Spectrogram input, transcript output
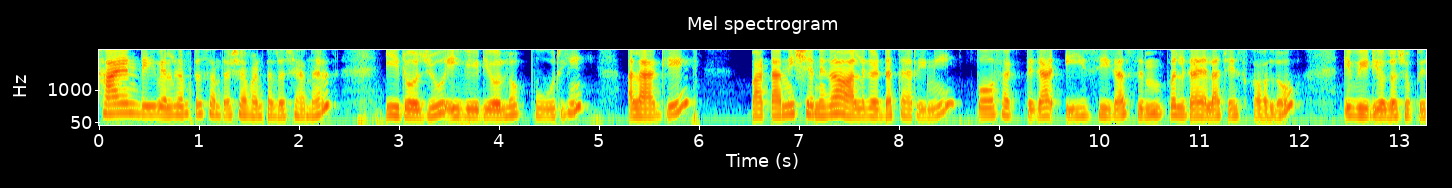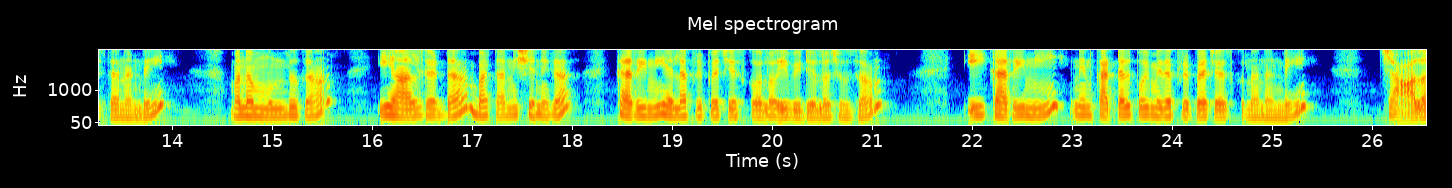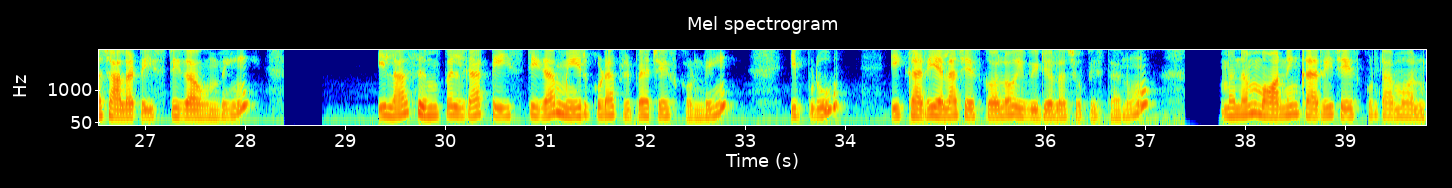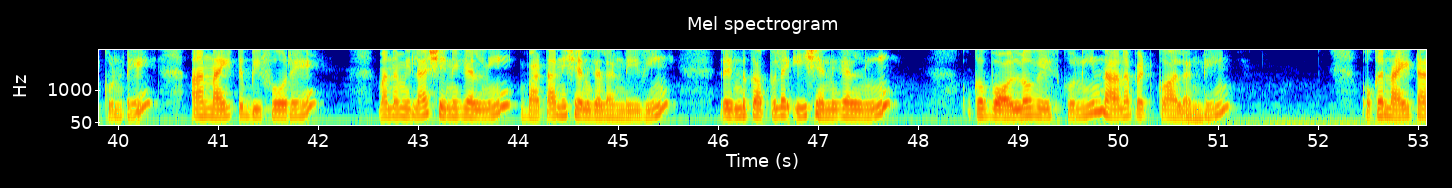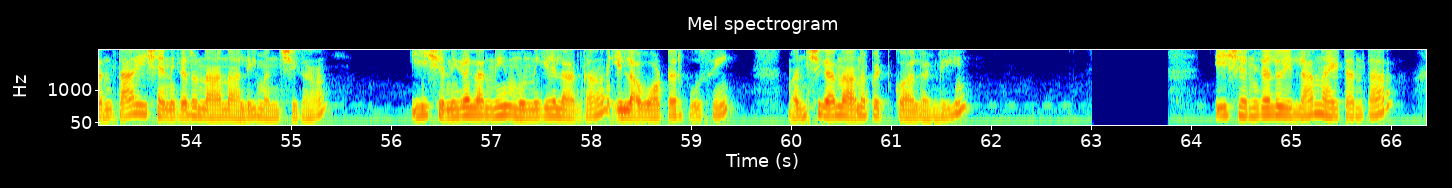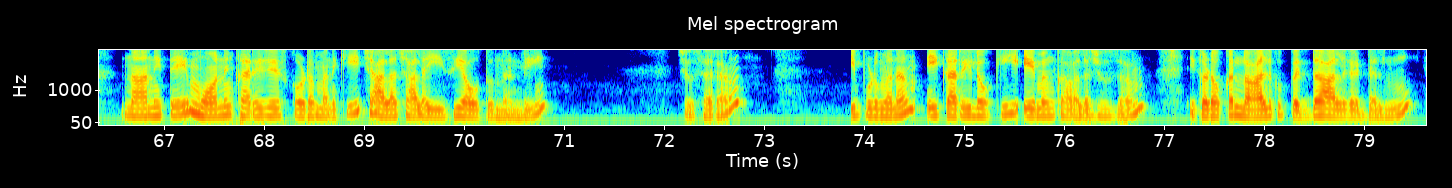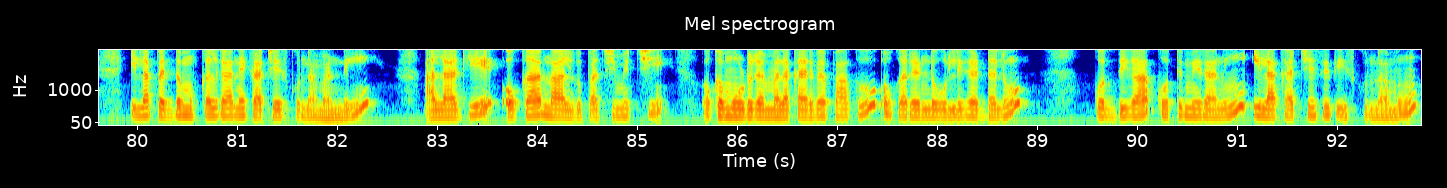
Hi అండి welcome to సంతోష వంటలు ఛానల్. ఈరోజు ఈ వీడియోలో పూరి అలాగే బఠానీ శనగ ఆలుగడ్డ కర్రీని పర్ఫెక్ట్గా ఈజీగా సింపుల్గా ఎలా చేసుకోవాలో ఈ వీడియోలో చూపిస్తానండి. మనం ముందుగా ఈ ఆలుగడ్డ బఠానీ శనగ కర్రీని ఎలా ప్రిపేర్ చేసుకోవాలో ఈ వీడియోలో చూద్దాం. ఈ కర్రీని నేను కట్టెల పొయ్యి మీద ప్రిపేర్ చేసుకున్నానండి. చాలా చాలా టేస్టీగా ఉంది. ఇలా సింపుల్గా టేస్టీగా మీరు కూడా ప్రిపేర్ చేసుకోండి. ఇప్పుడు ఈ కర్రీ ఎలా చేసుకోవాలో ఈ వీడియోలో చూపిస్తాను. మనం మార్నింగ్ కర్రీ చేసుకుంటాము అనుకుంటే ఆ నైట్ బిఫోరే మనం ఇలా శనగల్ని బఠానీ శనగలండి ఇవి. రెండు కప్పుల ఈ శనగల్ని ఒక బౌల్లో వేసుకొని నానబెట్టుకోవాలండి ఒక నైట్ అంతా ఈ శనగలు నానాలి మంచిగా. ఈ శనగలన్నీ మునిగేలాగా ఇలా వాటర్ పోసి మంచిగా నానబెట్టుకోవాలండి ఈ శనగలు ఇలా నైట్ అంతా నానితే మార్నింగ్ కర్రీ చేసుకోవడం మనకి చాలా చాలా ఈజీ అవుతుందండి. చూసారా? ఇప్పుడు మనం ఈ కర్రీలోకి ఏమేమి కావాలో చూద్దాం. ఇక్కడ ఒక నాలుగు పెద్ద ఆలుగడ్డల్ని ఇలా పెద్ద ముక్కలుగానే కట్ చేసుకున్నామండి. అలాగే ఒక నాలుగు పచ్చిమిర్చి ఒక మూడు రెమ్మల కరివేపాకు ఒక రెండు ఉల్లిగడ్డలు కొద్దిగా కొత్తిమీరని ఇలా కట్ చేసి తీసుకున్నాము.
